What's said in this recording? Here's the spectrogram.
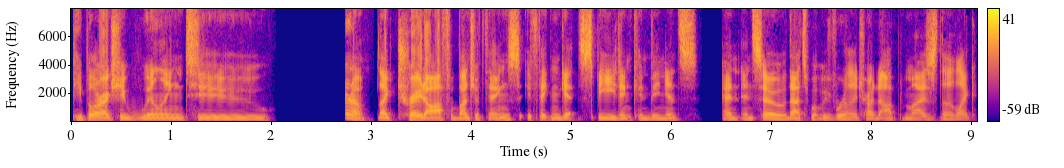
people are actually willing to I don't know, like trade off a bunch of things if they can get speed and convenience. And and so that's what we've really tried to optimize the like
